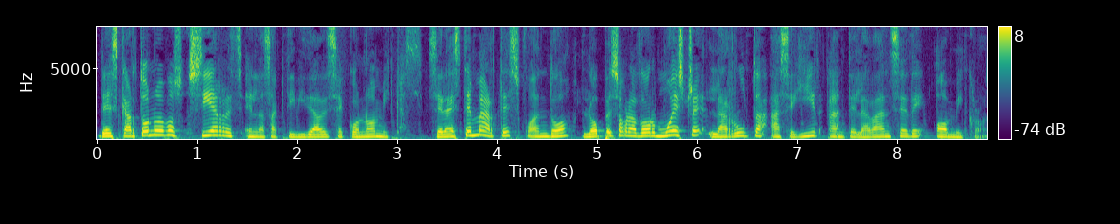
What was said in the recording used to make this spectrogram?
descartó nuevos cierres en las actividades económicas. Será este martes cuando López Obrador muestre la ruta a seguir ante el avance de Omicron.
